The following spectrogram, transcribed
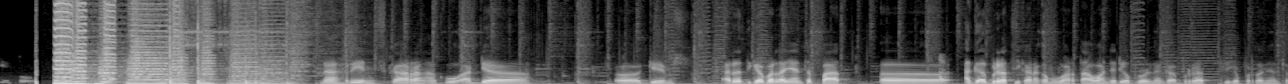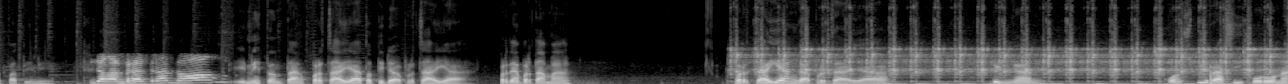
gitu. Nah Rin sekarang aku ada uh, games. Ada tiga pertanyaan cepat uh, agak berat sih karena kamu wartawan jadi obrolannya agak berat tiga pertanyaan cepat ini. Jangan berat-berat dong. Ini tentang percaya atau tidak percaya. Pertanyaan pertama, percaya nggak percaya dengan konspirasi corona?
